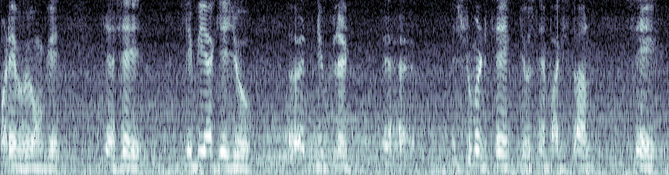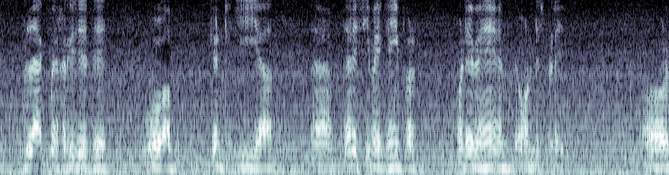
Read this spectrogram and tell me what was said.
پڑے ہوئے ہوں گے۔ جیسے لیبیا کے جو uh, نیوکلیر انسٹرومنٹ تھے جو اس نے پاکستان سے بلیک میں خریدے تھے، وہ اب کنٹکی یا ٹینیسی میں کہیں پر پڑے ہوئے ہیں آن ڈسپلے اور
